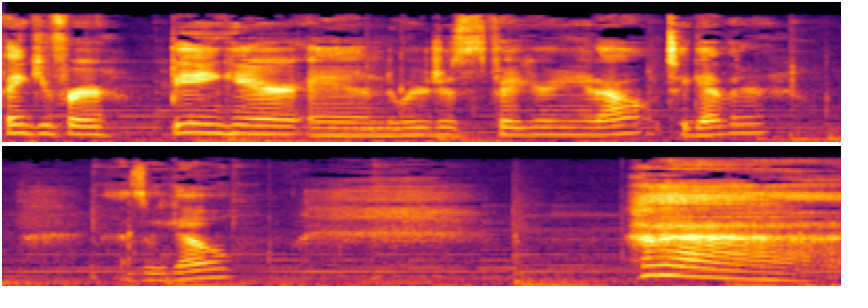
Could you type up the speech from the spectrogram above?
thank you for being here, and we're just figuring it out together as we go. Ah.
